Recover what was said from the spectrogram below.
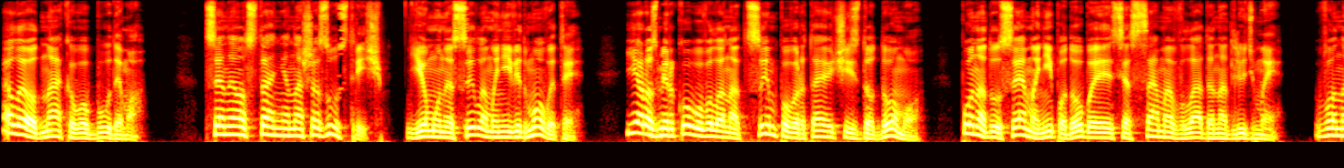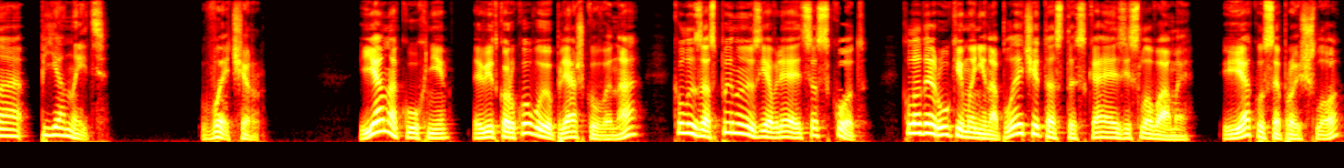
але однаково будемо. Це не остання наша зустріч, йому не сила мені відмовити. Я розмірковувала над цим, повертаючись додому. Понад усе мені подобається саме влада над людьми. Вона п'яниць. Вечір. Я на кухні відкорковую пляшку вина, коли за спиною з'являється скот, кладе руки мені на плечі та стискає зі словами Як усе пройшло?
